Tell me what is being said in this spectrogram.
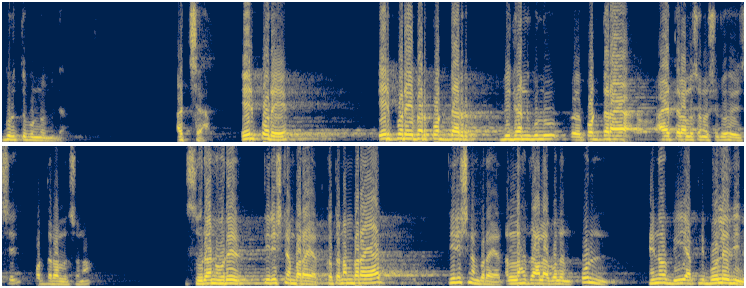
গুরুত্বপূর্ণ বিধান। আচ্ছা এরপরে এরপরে এবার পর্দার বিধানগুলো পর্দার আয়াতের আলোচনা শুরু হয়েছে, পর্দার আলোচনা। সূরা নূরের 30 নম্বর আয়াত। কত নম্বর আয়াত? 30 নম্বর আয়াত। আল্লাহ তাআলা বলেন, কুল হেনবি আপনি বলে দিন।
